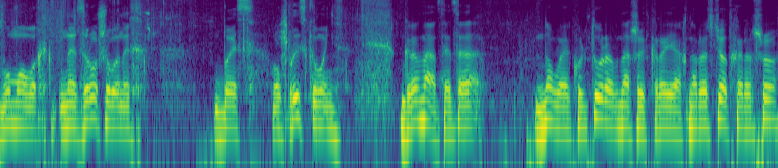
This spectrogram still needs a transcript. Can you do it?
в умовах незрошуваних, без оприскувань. Гранат – это новая культура в наших краях, но растет хорошо,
